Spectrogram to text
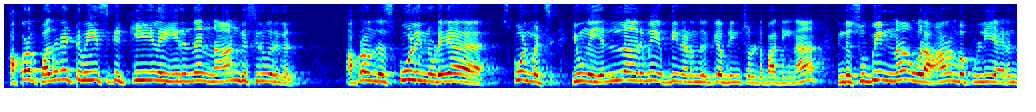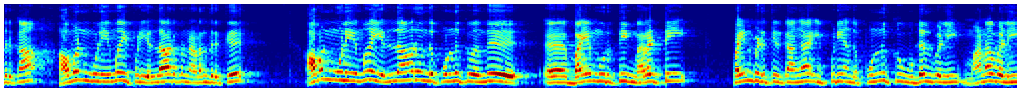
அப்புறம் பதினெட்டு வயசுக்கு கீழே இருந்த நான்கு சிறுவர்கள். அப்புறம் அந்த ஸ்கூலினுடைய ஸ்கூல் மெட்ஸ் இவங்க எல்லாருமே எப்படி நடந்திருக்கு அப்படின்னு சொல்லிட்டு பார்த்தீங்கன்னா இந்த சுபின் தான் ஒரு ஆரம்ப புள்ளியாக இருந்திருக்கான். அவன் மூலியமாக இப்படி எல்லாருக்கும் நடந்திருக்கு. அவன் மூலியமாக எல்லாரும் இந்த பொண்ணுக்கு வந்து பயமுறுத்தி மிரட்டி பயன்படுத்தியிருக்காங்க. இப்படி அந்த பொண்ணுக்கு உடல் வலி மனவலி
